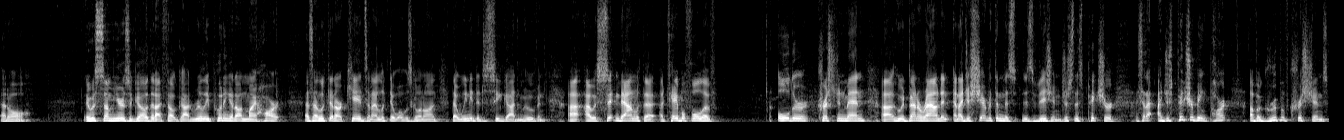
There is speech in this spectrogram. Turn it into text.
at all. It was some years ago that I felt God really putting it on my heart as I looked at our kids and I looked at what was going on that we needed to see God move. And uh, I was sitting down with a, a, table full of older Christian men uh, who had been around, and, and I just shared with them this, this vision, just this picture. I said, I, I just picture being part of a group of Christians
